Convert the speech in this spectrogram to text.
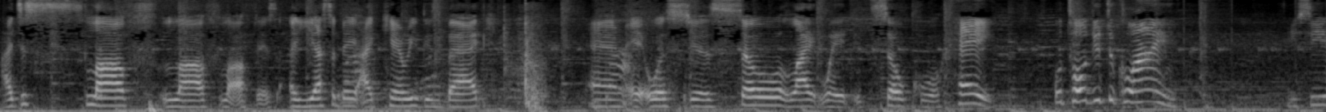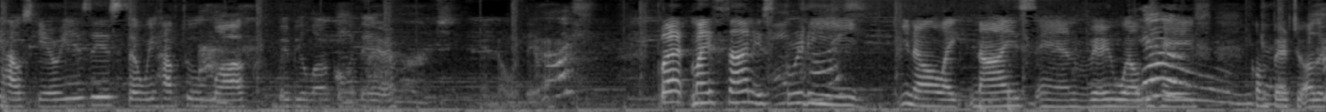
I just love love love this. Uh, yesterday I carried this bag and it was just so lightweight. It's so cool. Hey who told you to climb? You see how scary is this? So we have to lock baby lock over there and over there. But my son is pretty you know like nice and very well behaved compared to other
